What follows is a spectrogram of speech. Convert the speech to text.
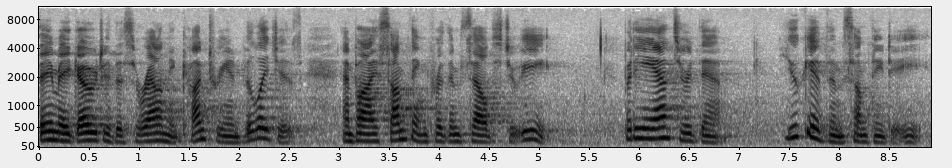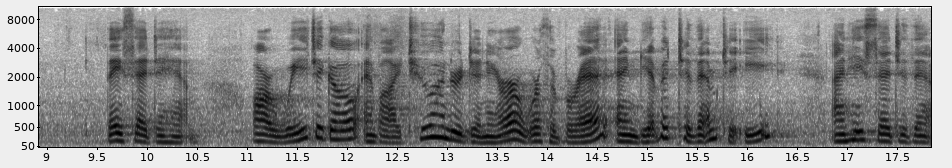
they may go to the surrounding country and villages and buy something for themselves to eat. But he answered them, you give them something to eat. They said to him, Are we to go and buy 200 denarii worth of bread and give it to them to eat? And he said to them,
